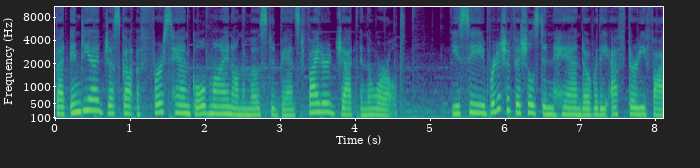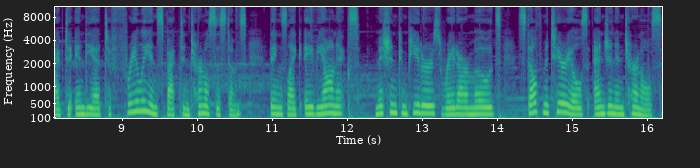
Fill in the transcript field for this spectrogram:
But India just got a first-hand gold mine on the most advanced fighter jet in the world. You see, British officials didn't hand over the F-35 to India to freely inspect internal systems, things like avionics, mission computers, radar modes, stealth materials, engine internals,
